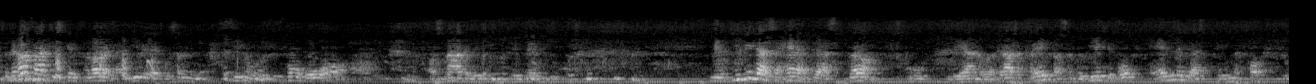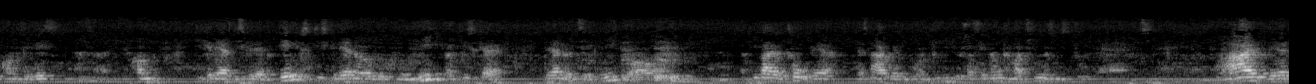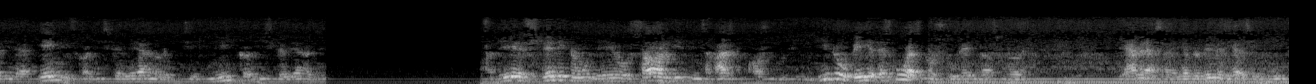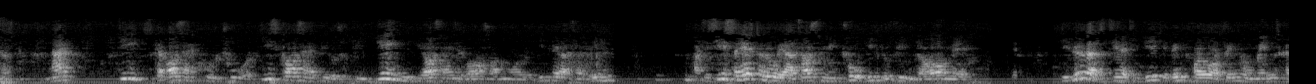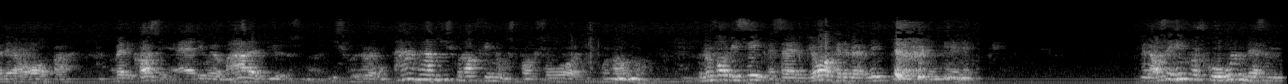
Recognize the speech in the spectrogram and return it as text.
Så det var faktisk en fornøjelse alligevel, at jeg kunne sådan sige nogle få ord og, og, og snakke lidt, lidt med dem. Men de ville altså have, at deres børn skulle lære noget. Det var altså forældre, som jo virkelig brugte alle deres penge for, at de kunne komme til Vesten. Altså, de, kom, de, kan lære, de skal lære noget engelsk, de skal lære noget økonomi, og de skal lære noget teknik, og, og de var jo to der, der snakkede med dem på en video, så siger nogen fra Nej, det er de der engelsk, og de skal lære noget teknik, og de skal lære noget og det er slet ikke nogen, det er jo så lidt interesse for kosmologi. De blev ved, at der skulle altså nogle studenter og sådan noget. Ja, men altså, jeg blev ved med de her teknikker. Nej, de skal også have kultur, de skal også have filosofi, det vil de også have i vores område. De bliver altså ved. Og til sidst så efterlod jeg altså også mine to videofilm derovre med, de lyder altså til, at de virkelig vil prøve at finde nogle mennesker derovre fra. Og hvad det koster, ja, det var jo meget dyrt og sådan noget. De skulle høre, ah, nej, de skulle nok finde nogle sponsorer, og de skulle nok. Så nu får vi se, altså i år kan det være lidt bedre, men, øh, men også hen på skolen, der sådan,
